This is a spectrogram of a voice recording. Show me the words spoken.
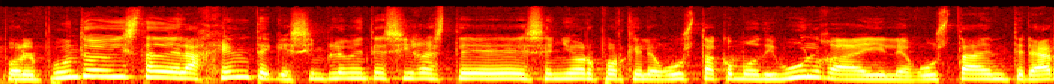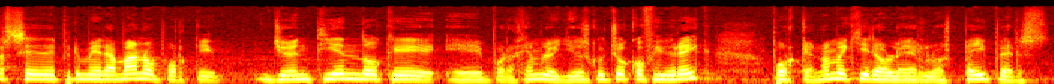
Por el punto de vista de la gente que simplemente sigue a este señor porque le gusta cómo divulga y le gusta enterarse de primera mano, porque yo entiendo que, eh, por ejemplo, yo escucho Coffee Break porque no me quiero leer los papers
